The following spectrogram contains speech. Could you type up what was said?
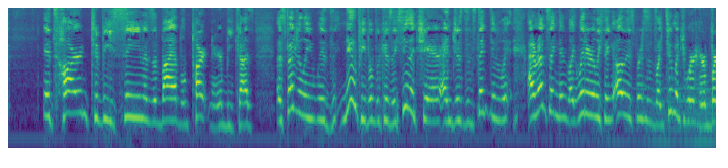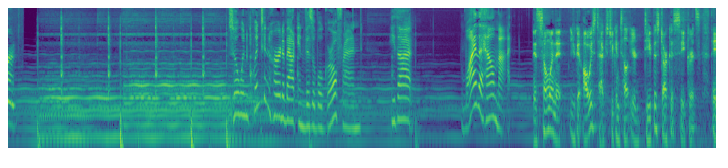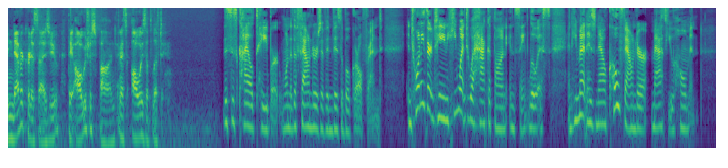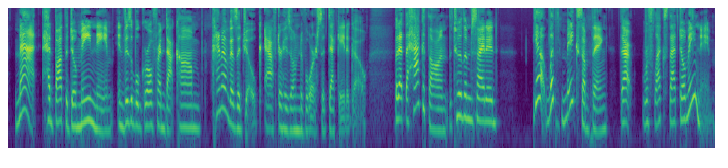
it's hard to be seen as a viable partner because especially with new people because they see the chair and just instinctively I'm not saying they're like literally think, oh this person's like too much work or burnt. So when Quentin heard about Invisible Girlfriend, he thought, why the hell not? It's someone that you can always text, you can tell your deepest, darkest secrets. They never criticize you, they always respond, and it's always uplifting. This is Kyle Tabor, one of the founders of Invisible Girlfriend. In 2013, he went to a hackathon in St. Louis, and he met his now co-founder, Matthew Homann. Matt had bought the domain name invisiblegirlfriend.com kind of as a joke after his own divorce a decade ago. But at the hackathon, the two of them decided, yeah, let's make something that reflects that domain name.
